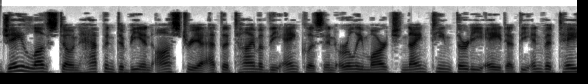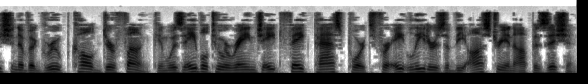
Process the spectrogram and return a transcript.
J. Lovestone happened to be in Austria at the time of the Anschluss in early March 1938 at the invitation of a group called Der Funk and was able to arrange eight fake passports for eight leaders of the Austrian opposition.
